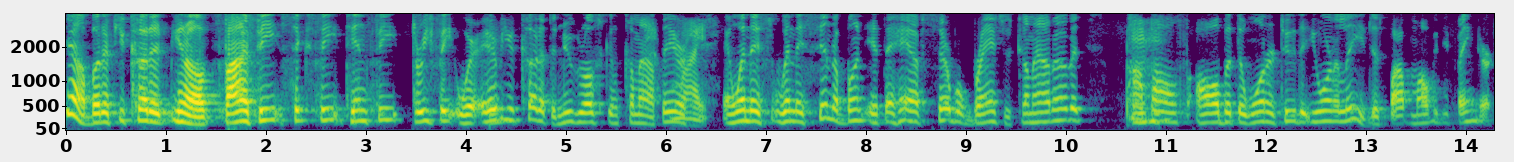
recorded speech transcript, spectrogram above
Yeah, but if you cut it, you know, five feet, six feet, ten feet, three feet, wherever you cut it, the new growth's going to come out there. Right. And when they when they send a bunch, if they have several branches come out of it, pop Mm-hmm. off all but the one or two that you want to leave. Just pop them off with your finger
